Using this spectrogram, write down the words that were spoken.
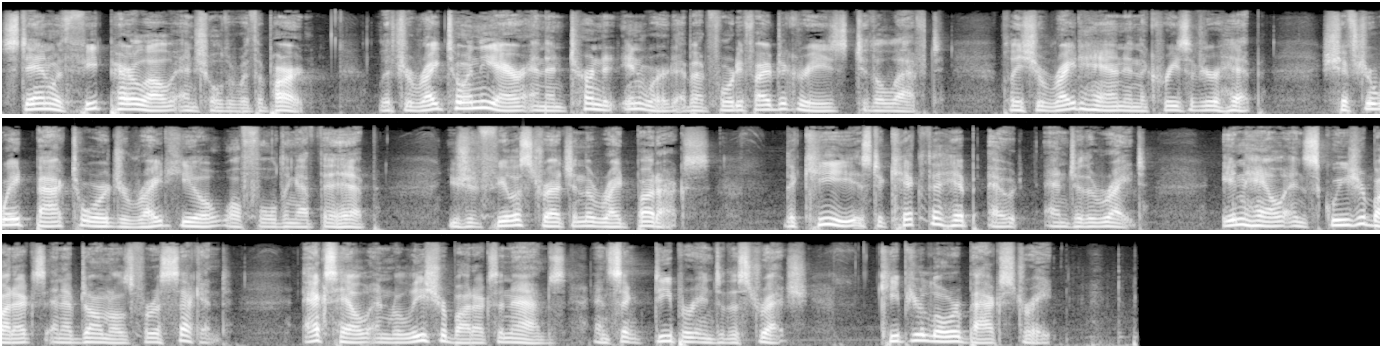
Stand with feet parallel and shoulder width apart. Lift your right toe in the air and then turn it inward about 45 degrees to the left. Place your right hand in the crease of your hip. Shift your weight back towards your right heel while folding at the hip. You should feel a stretch in the right buttocks. The key is to kick the hip out and to the right. Inhale and squeeze your buttocks and abdominals for a second. Exhale and release your buttocks and abs and sink deeper into the stretch. Keep your lower back straight.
